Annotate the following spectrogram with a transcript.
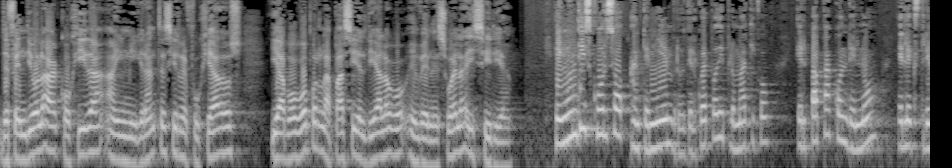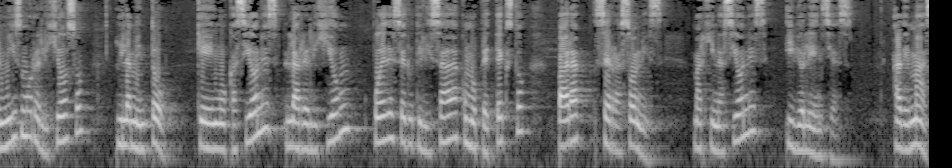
defendió la acogida a inmigrantes y refugiados y abogó por la paz y el diálogo en Venezuela y Siria. En un discurso ante miembros del cuerpo diplomático, el Papa condenó el extremismo religioso y lamentó que en ocasiones la religión puede ser utilizada como pretexto para cerrazones, marginaciones y violencias. Además,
